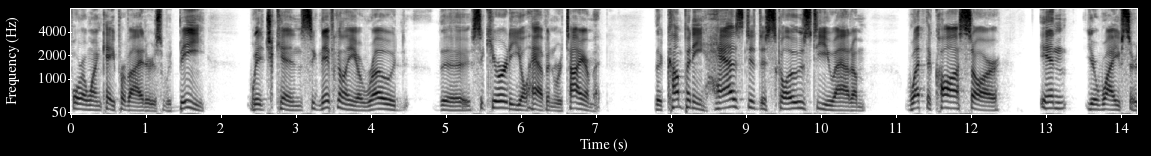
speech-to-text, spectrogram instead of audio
401k providers would be, which can significantly erode the security you'll have in retirement. The company has to disclose to you, Adam, what the costs are in your wife's or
